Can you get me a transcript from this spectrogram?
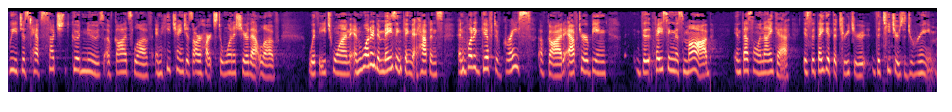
we just have such good news of God's love and he changes our hearts to want to share that love with each one. And what an amazing thing that happens and what a gift of grace of God after being the, facing this mob in Thessalonica is that they get the teacher, the teacher's dream.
